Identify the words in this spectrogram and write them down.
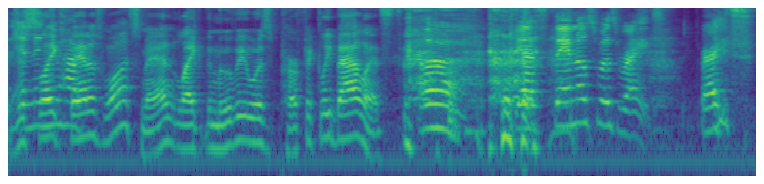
and Just then like you have Thanos wants, man. Like the movie was perfectly balanced. Yes, Thanos was right. Right.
